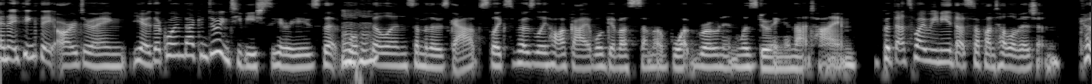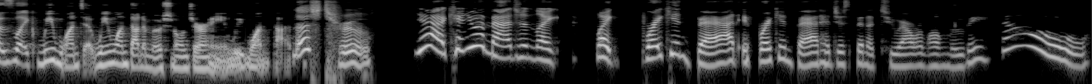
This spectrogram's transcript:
That's, And I think they are doing, you know, they're going back and doing TV series that will Mhm. fill in some of those gaps. Like supposedly Hawkeye will give us some of what Ronin was doing in that time. But that's why we need that stuff on television. Cause like we want it. We want that emotional journey. We want that. that's true yeah. Can you imagine like like Breaking Bad if Breaking Bad had just been a two hour long movie? No.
